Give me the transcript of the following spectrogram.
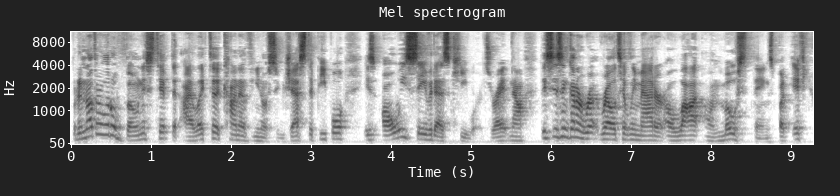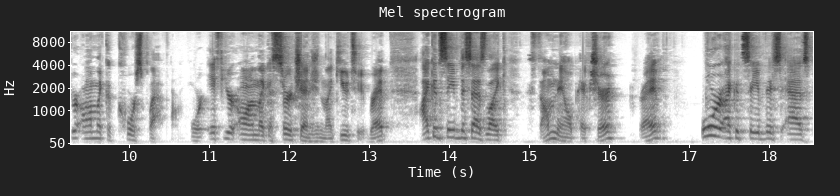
But another little bonus tip that I like to kind of, you know, suggest to people is always save it as keywords, right? Now, this isn't going to re relatively matter a lot on most things, but if you're on like a course platform or if you're on like a search engine like YouTube, right? I could save this as like thumbnail picture, right? Or I could save this as,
